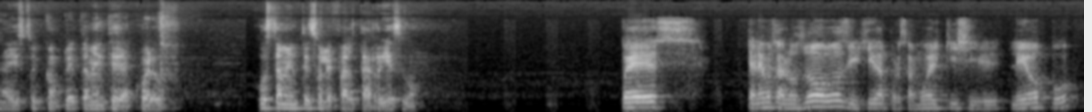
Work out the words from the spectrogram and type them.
Ahí estoy completamente de acuerdo. Justamente eso le falta riesgo. Pues tenemos a Los Lobos, dirigida por Samuel Kishi Leopo.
